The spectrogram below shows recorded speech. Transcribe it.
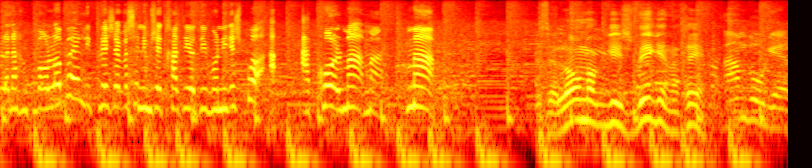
אנחנו כבר לא לפני שבע שנים שהתחלתי להיות טבעונית, יש פה הכל, מה, מה, מה? זה לא מרגיש ויגן, אחי. המבורגר,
